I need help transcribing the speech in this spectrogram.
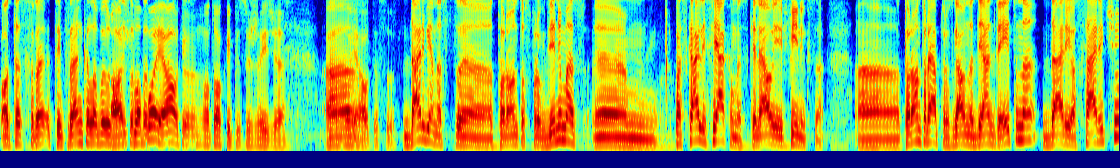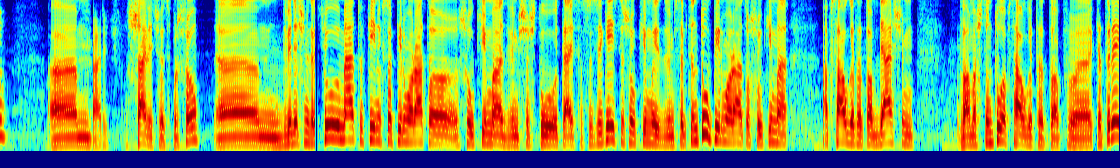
O tas ra, taip ranka labai Aš užlaiko. labai jautis nuo to, kaip jis žaidžia. Jautis. Dar vienas uh, Toronto sprogdinimas. Um, Paskalis Jakamas keliauja į Phoenixą. Uh, Toronto Raptors gauna Deandre Eitoną, Darijo Saričių. Um, Šaričius. Šaričių, atsiprašau. Um, 23 metų Phoenixo pirmo rato šaukimą, 26 teisę susikeisti šaukimais, 27 pirmo rato šaukimą apsaugota top 10, 28 apsaugota top 4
